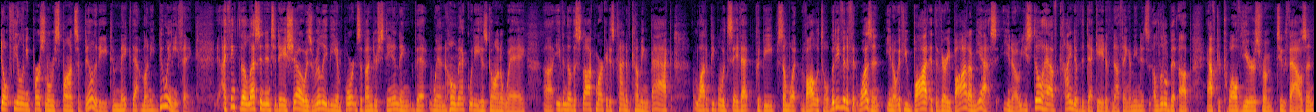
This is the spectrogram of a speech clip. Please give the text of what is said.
don't feel any personal responsibility to make that money do anything. I think the lesson in today's show is really the importance of understanding that when home equity has gone away, uh, even though the stock market is kind of coming back, a lot of people would say that could be somewhat volatile. But even if it wasn't, you know, if you bought at the very bottom, yes, you know, you still have kind of the decade of nothing. I mean, it's a little bit up after 12 years from 2000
